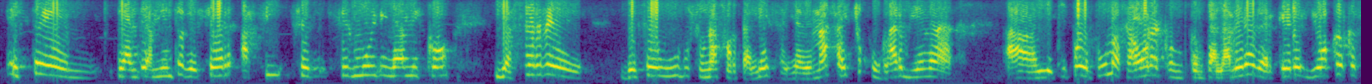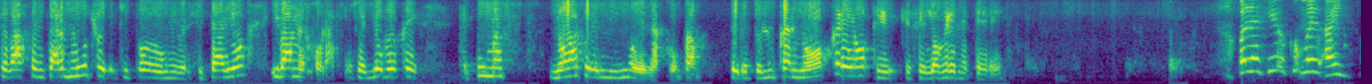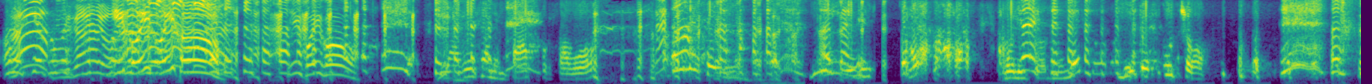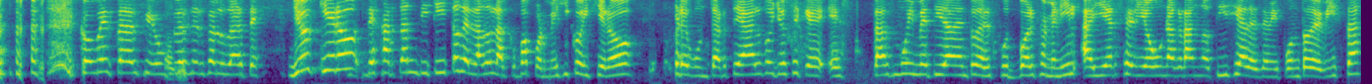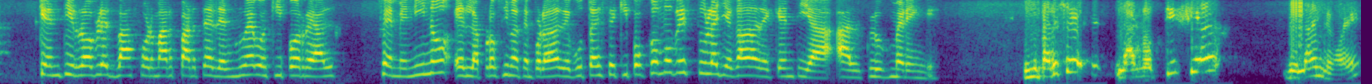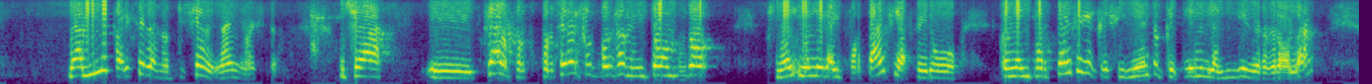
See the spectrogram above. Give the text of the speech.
este planteamiento de ser así, ser, ser muy dinámico y hacer de, de CU pues, una fortaleza. Y además ha hecho jugar bien al equipo de Pumas. Ahora con, con de arquero yo creo que se va a sentar mucho el equipo universitario y va a mejorar. O sea yo veo que, que Pumas no va a ser el mismo de la Copa pero Toluca no creo que, que se logre meter ¿eh? Hola, Gio, ¿cómo es? Ay, hola, Ah, Gio, ¿cómo estás? gallo. ¡Hijo, hijo, hijo! ¡Hijo, hijo! Ya déjame en paz, por favor. Ándale. Yo te escucho. ¿Cómo estás, Gio? Un placer saludarte. Yo quiero dejar tantitito de lado la Copa por México y quiero preguntarte algo. Yo sé que estás muy metida dentro del fútbol femenil. Ayer se dio una gran noticia desde mi punto de vista. Kenty Robles va a formar parte del nuevo equipo real femenino. En la próxima temporada debuta este equipo. ¿Cómo ves tú la llegada de Kenty a- al club merengue? Me parece la noticia del año, ¿eh? A mí me parece la noticia del año esto. O sea, eh, claro, por, ser el fútbol femenino todo el mundo no, no le da importancia, pero con la importancia y el crecimiento que tiene la Liga Iberdrola,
